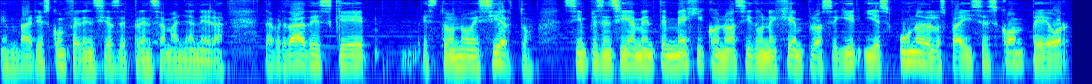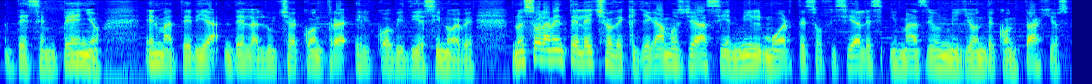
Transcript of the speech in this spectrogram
en varias conferencias de prensa mañanera. La verdad es que esto no es cierto. Simple y sencillamente México no ha sido un ejemplo a seguir y es uno de los países con peor desempeño en materia de la lucha contra el COVID-19. No es solamente el hecho de que llegamos ya a 100 mil muertes oficiales y más de un millón de contagios.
